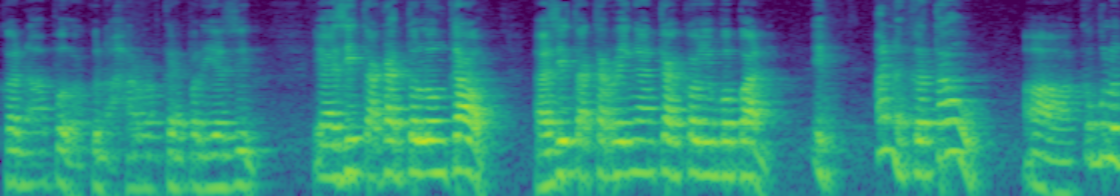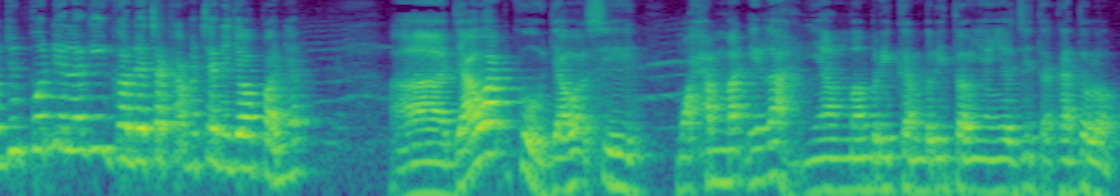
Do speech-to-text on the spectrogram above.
"Kau nak apa? Aku nak harapkan pada Yazid." Yazid tak akan tolong kau. Yazid tak akan ringankan kau yang beban. Eh, mana kau tahu? Ha, kau belum jumpa dia lagi, kau dah cakap macam ni jawapannya. Ha, jawabku, jawab si Muhammad ni lah yang memberikan beritahu yang Yazid takkan tolong.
